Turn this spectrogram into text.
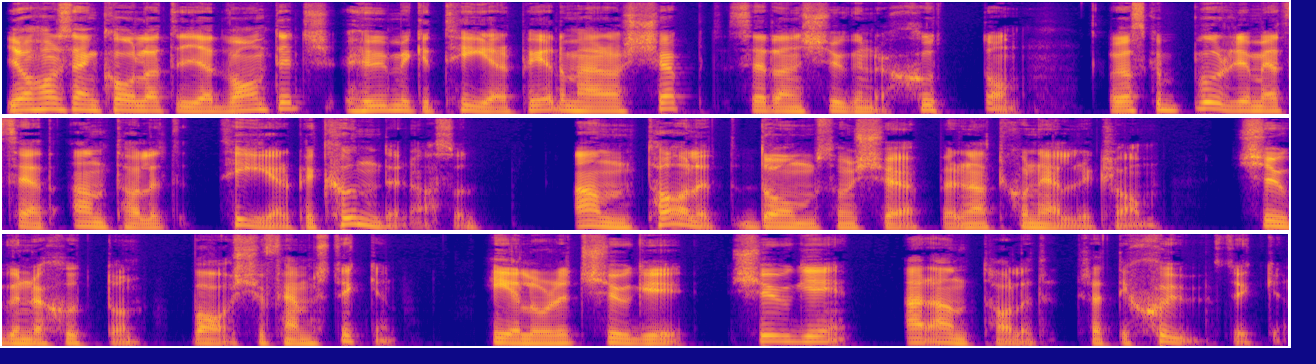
Jag har sedan kollat i Advantage hur mycket TRP de här har köpt sedan 2017. Och Jag ska börja med att säga att antalet TRP-kunder, alltså antalet de som köper nationell reklam 2017 var 25 stycken. Helåret 2020 är antalet 37 stycken.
